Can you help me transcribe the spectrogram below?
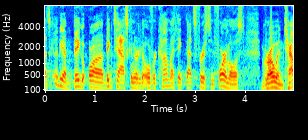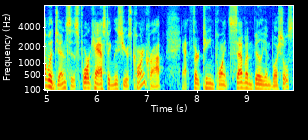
that's going to be a big, uh, big task in order to overcome. I think that's first and foremost. Gro Intelligence is forecasting this year's corn crop at 13.7 billion bushels,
